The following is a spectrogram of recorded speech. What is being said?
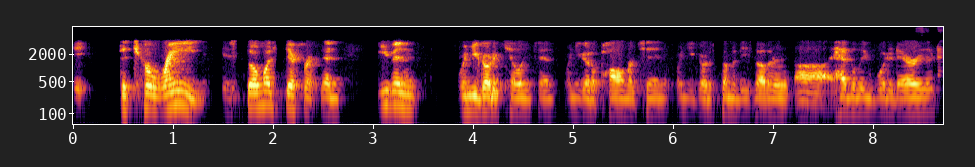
it, the terrain is so much different than even when you go to Killington, when you go to Palmerton, when you go to some of these other uh, heavily wooded areas no,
